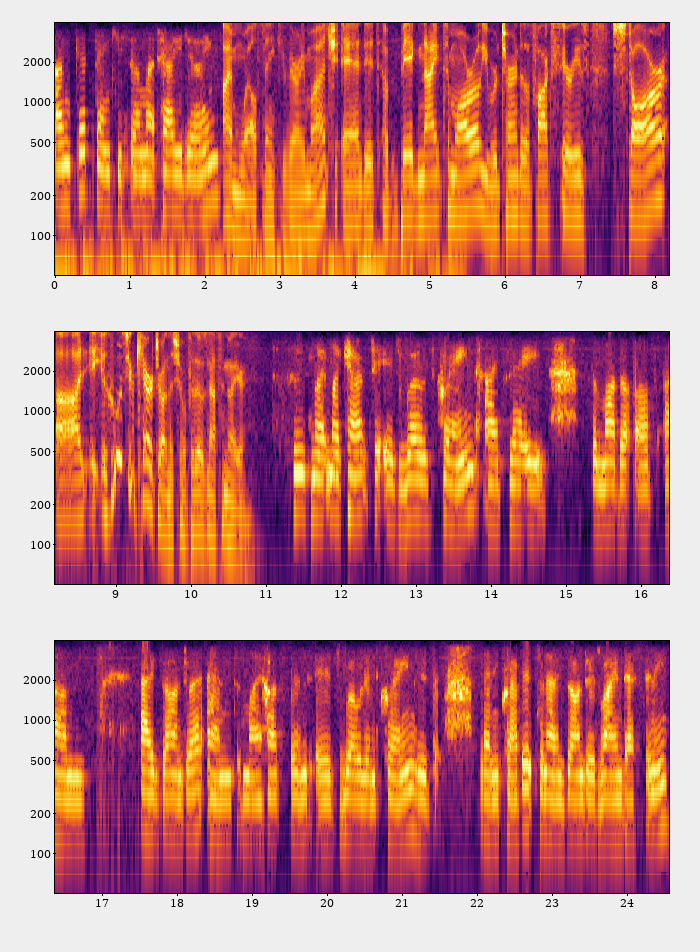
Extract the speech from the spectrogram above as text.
I'm good, thank you so much. How are you doing? I'm well, thank you very much. And it's a big night tomorrow. You return to the Fox series star. Uh, who's your character on the show? For those not familiar, Who's my my character is Rose Crane. I play the mother of um, Alexandra, and my husband is Roland Crane, who's Lenny Kravitz, and Alexandra is Ryan Destiny.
